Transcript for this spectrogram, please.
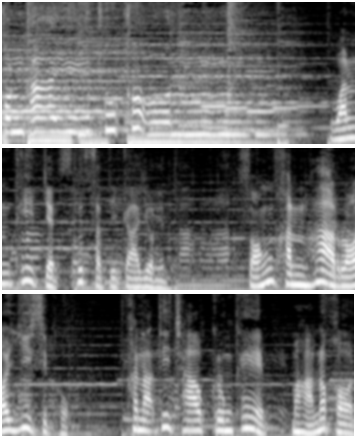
คนไทยทุกคน วันที่ 7 พฤศจิกายน 2526 ขณะที่ชาวกรุงเทพมหานคร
